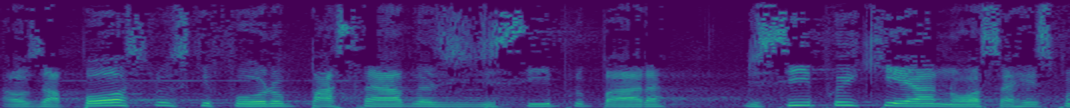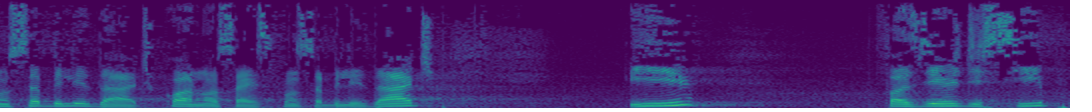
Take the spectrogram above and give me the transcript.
aos apóstolos que foram passadas de discípulo para discípulo e que é a nossa responsabilidade. Qual a nossa responsabilidade? Ir fazer discípulo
